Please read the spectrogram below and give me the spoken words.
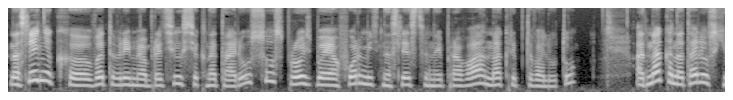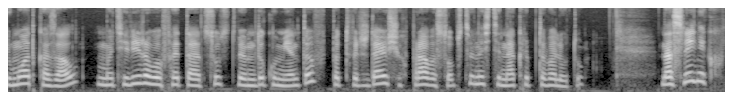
Наследник э, в это время обратился к нотариусу с просьбой оформить наследственные права на криптовалюту. Однако нотариус ему отказал, мотивировав это отсутствием документов, подтверждающих право собственности на криптовалюту. Наследник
